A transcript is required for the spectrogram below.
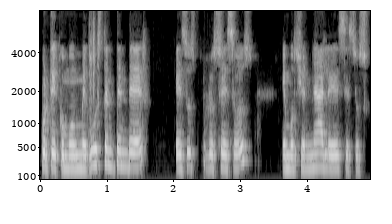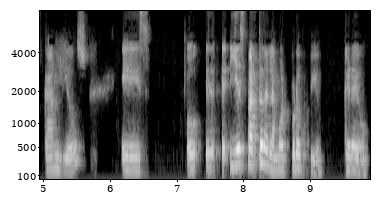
porque como me gusta entender esos procesos emocionales, esos cambios, es eh, eh, y es parte del amor propio, creo,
